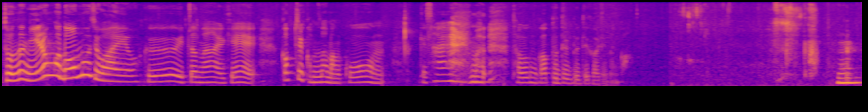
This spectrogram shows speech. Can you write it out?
저는 이런 거 너무 좋아해요. 그 있잖아 이렇게 껍질 겁나 많고 이렇게 살만 적은 거 부들부들거리는 거. 음.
